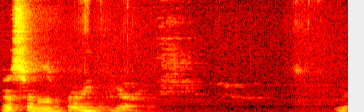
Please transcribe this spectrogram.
That's so, um, I mean, yeah. Yeah.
